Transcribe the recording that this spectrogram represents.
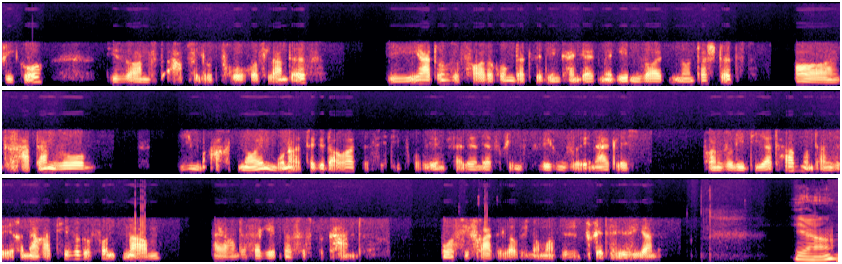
Frico, die sonst absolut pro Russland ist, die hat unsere Forderung, dass wir denen kein Geld mehr geben sollten, unterstützt. Und es hat dann so sieben, acht, neun Monate gedauert, bis sich die Problemfälle in der Friedensbewegung so inhaltlich konsolidiert haben und dann so ihre Narrative gefunden haben. Naja, und das Ergebnis ist bekannt. Ich muss die Frage, glaube ich, nochmal ein bisschen präzisieren. Ja.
